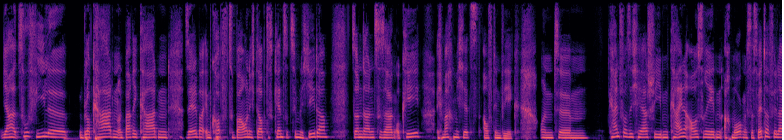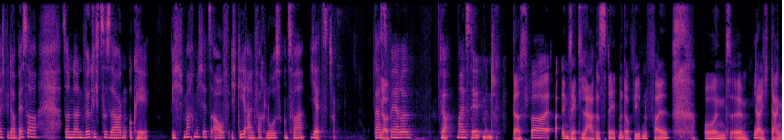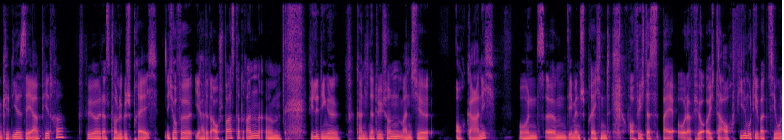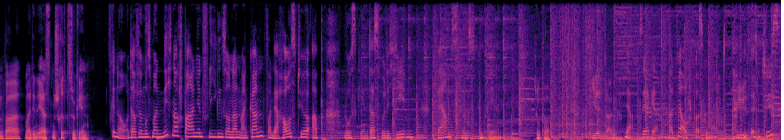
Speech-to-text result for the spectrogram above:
ja zu viele Blockaden und Barrikaden selber im Kopf zu bauen. Ich glaube, das kennt so ziemlich jeder, sondern zu sagen, okay, ich mache mich jetzt auf den Weg und ähm, kein vor sich herschieben, keine Ausreden, ach morgen ist das Wetter vielleicht wieder besser, sondern wirklich zu sagen, okay, ich mache mich jetzt auf, ich gehe einfach los und zwar jetzt. Das ja. wäre ja mein Statement. Das war ein sehr klares Statement auf jeden Fall. Und ähm, ja, ich danke dir sehr, Petra, für das tolle Gespräch. Ich hoffe, ihr hattet auch Spaß daran. Ähm, viele Dinge kannte ich natürlich schon, manche auch gar nicht. Und ähm, dementsprechend hoffe ich, dass bei oder für euch da auch viel Motivation war, mal den ersten Schritt zu gehen. Genau, und dafür muss man nicht nach Spanien fliegen, sondern man kann von der Haustür ab losgehen. Das würde ich jedem wärmstens empfehlen. Super. Vielen Dank. Ja, sehr gerne. Hat mir auch Spaß gemacht. Tschüss. Tschüss.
